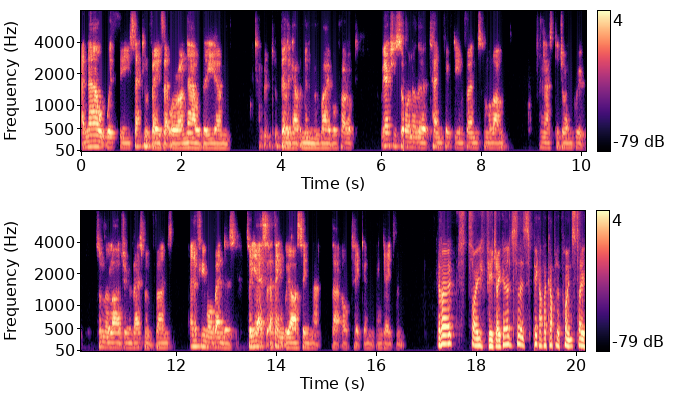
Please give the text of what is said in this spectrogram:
And now with the second phase that we're on now, the um, building out the minimum viable product, we actually saw another 10, 15 firms come along and asked to join the group. Some of the larger investment firms and a few more vendors. So yes, I think we are seeing that that uptick in engagement. I, sorry, PJ, can I just let's pick up a couple of points? So,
